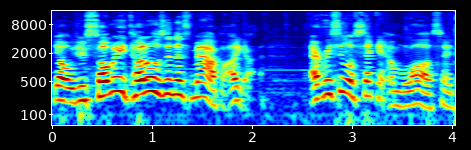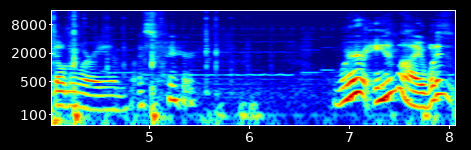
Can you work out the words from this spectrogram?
Yo, there's so many tunnels in this map. I got every single second I'm lost and I don't know where I am. I swear. Where am I? What is...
